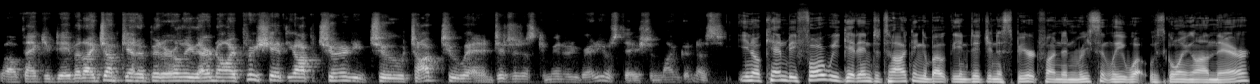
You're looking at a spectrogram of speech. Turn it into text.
Well, thank you, David. I jumped in a bit early there. No, I appreciate the opportunity to talk to an Indigenous community radio station. My goodness. You know, Ken, before we get into talking about the Indigenous Spirit Fund and recently what was going on there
